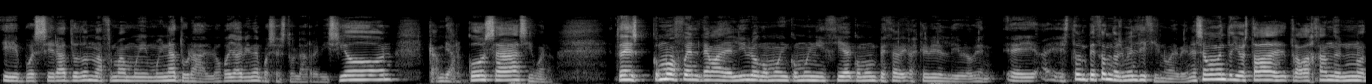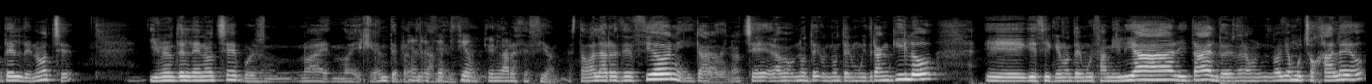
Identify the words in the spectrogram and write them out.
eh, pues era todo de una forma muy, muy natural. Luego ya viene, pues esto, la revisión, cambiar cosas y bueno. Entonces, ¿cómo fue el tema del libro? ¿Cómo, cómo inicié, cómo empecé a escribir el libro? Bien, eh, esto empezó en 2019. En ese momento yo estaba trabajando en un hotel de noche y un hotel de noche, pues no hay, no hay gente prácticamente. recepción. En la recepción. Estaba en la recepción y claro, de noche era un hotel, un hotel muy tranquilo, eh, quiere decir que un hotel muy familiar y tal, entonces no, no había mucho jaleo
